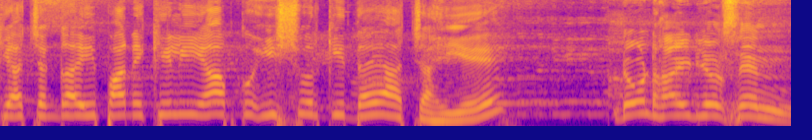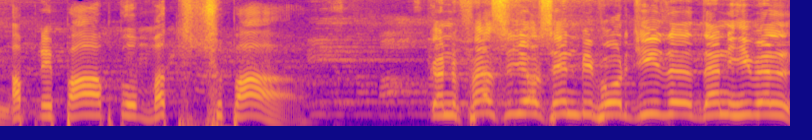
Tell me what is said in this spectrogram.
क्या चंगाई पाने के लिए आपको ईश्वर की दया चाहिए Don't hide your sin. अपने पाप को मत छुपा Confess your sin before Jesus, then He will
